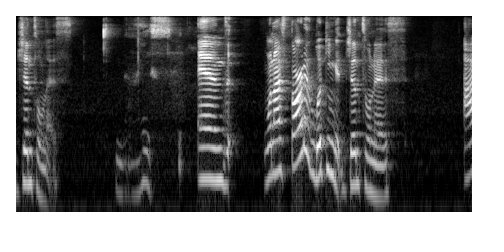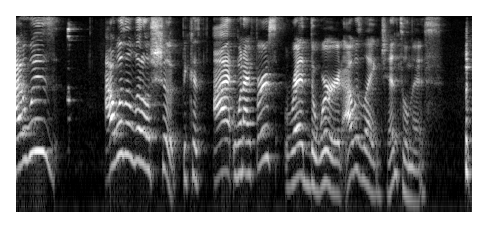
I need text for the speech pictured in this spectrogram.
gentleness. Nice. And when I started looking at gentleness, I was I was a little shook because I when I first read the word, I was like gentleness. I,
